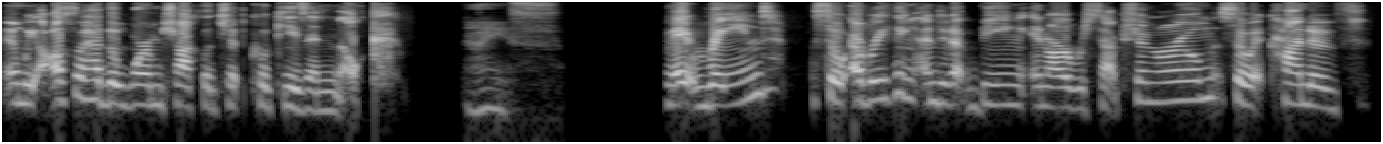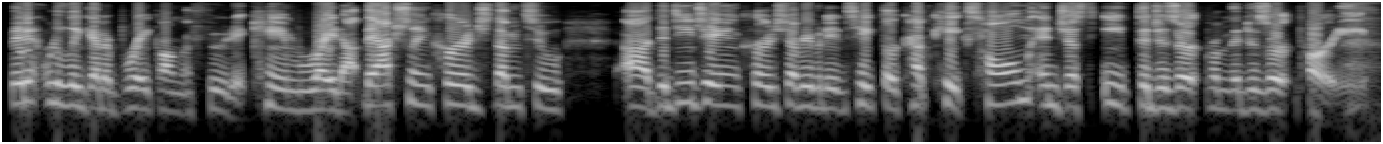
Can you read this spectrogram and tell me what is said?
And we also had the warm chocolate chip cookies and milk. Nice. It rained, so everything ended up being in our reception room. So it kind of, they didn't really get a break on the food. It came right up. They actually encouraged them to, uh, the DJ encouraged everybody to take their cupcakes home and just eat the dessert from the dessert party.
